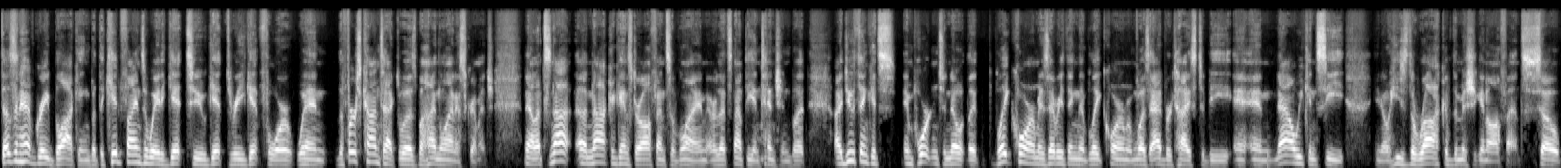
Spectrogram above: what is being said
Doesn't have great blocking, but the kid finds a way to get to, get three, get four when the first contact was behind the line of scrimmage. Now, that's not a knock against our offensive line, or that's not the intention, but I do think it's important to note that Blake Corum is everything that Blake Corum was advertised to be. And, and now we can see, you know, he's the rock of the Michigan offense. So,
